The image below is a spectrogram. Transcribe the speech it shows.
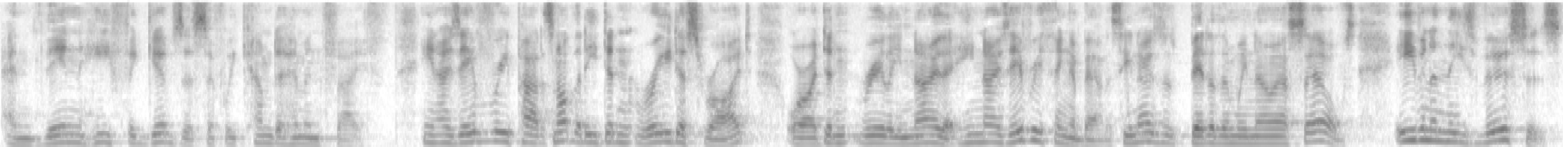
And then He forgives us if we come to Him in faith. He knows every part. It's not that He didn't read us right or I didn't really know that. He knows everything about us. He knows us better than we know ourselves. Even in these verses,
